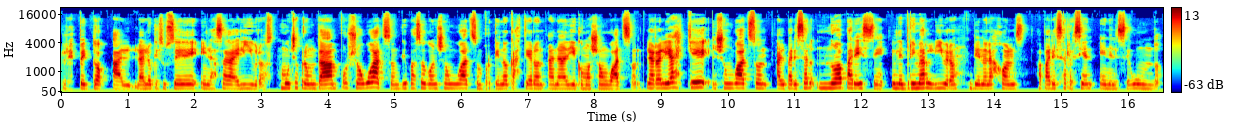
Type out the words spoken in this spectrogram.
respecto a, lo que sucede en la saga de libros. Muchos preguntaban por John Watson, ¿qué pasó con John Watson? ¿Por qué no castearon a nadie como John Watson? La realidad es que John Watson al parecer no aparece en el primer libro de Nola Holmes, aparece recién en el segundo.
